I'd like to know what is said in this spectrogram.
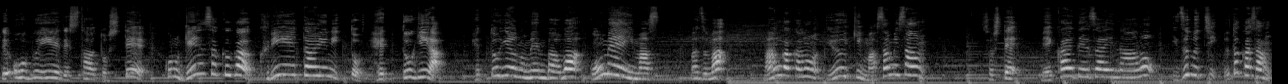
で OVA でスタートしてこの原作がクリエイターユニットヘッドギア。ヘッドギアのメンバーは5名います。まずは漫画家の結城正美さん。そしてメカデザイナーの伊豆淵豊さん。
